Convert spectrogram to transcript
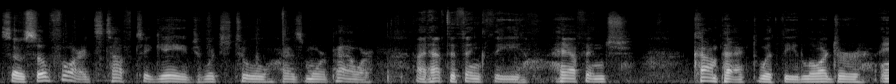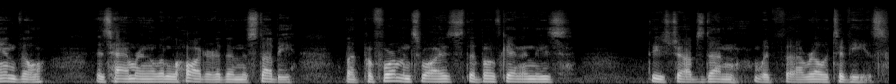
So, so far it's tough to gauge which tool has more power. I'd have to think the half inch compact with the larger anvil is hammering a little harder than the stubby. But performance-wise, they're both getting these these jobs done with uh, relative ease.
